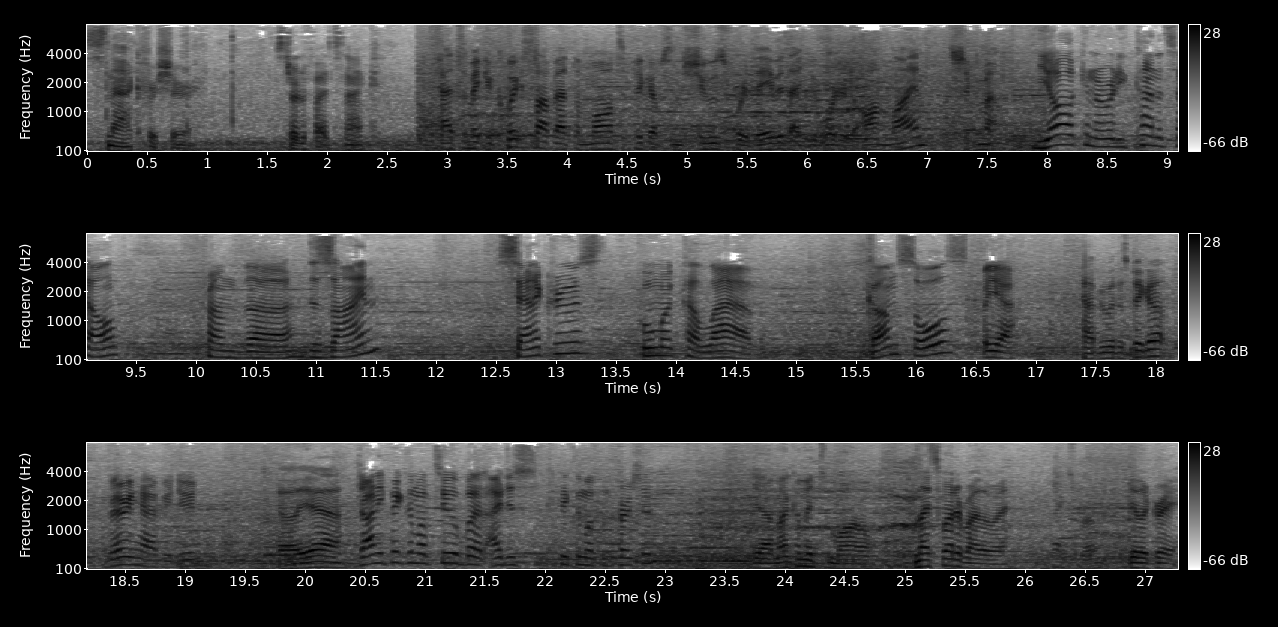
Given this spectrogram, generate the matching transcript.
Snack for sure. Certified snack. Had to make a quick stop at the mall to pick up some shoes for David that he ordered online. Let's check them out. Y'all can already kind of tell from the design. Santa Cruz Puma collab. Gum soles. But yeah, Happy with this pickup? very happy, dude. Hell yeah. Johnny picked them up too, but I just picked them up in person. Yeah, mine coming tomorrow. Nice sweater by the way. Thanks, bro. You look great.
